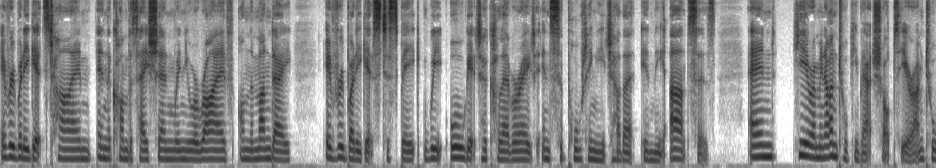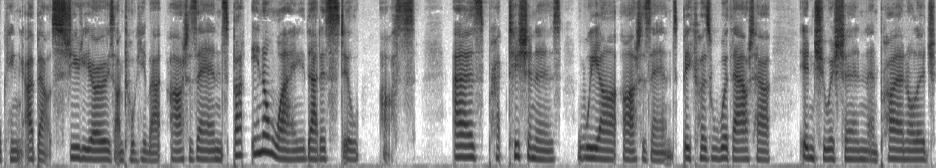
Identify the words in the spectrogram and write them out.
Everybody gets time in the conversation when you arrive on the Monday. Everybody gets to speak. We all get to collaborate in supporting each other in the answers. And here, I mean, I'm talking about shops here, I'm talking about studios, I'm talking about artisans, but in a way, that is still us. As practitioners, we are artisans because without our intuition and prior knowledge,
